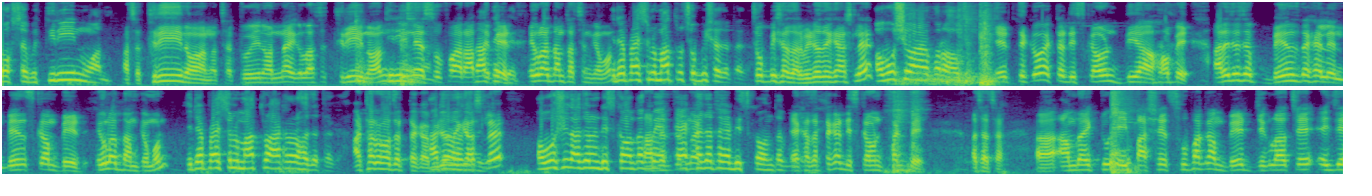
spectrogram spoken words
বক্স থাকবে থ্রি ইন ওয়ান আচ্ছা থ্রি ইন ওয়ান আচ্ছা টু ইন ওয়ান না এগুলো আছে থ্রি ইন ওয়ান Three দিনে সোফা রাতে বেড এগুলোর দাম চাচ্ছেন কেমন? এটা প্রাইস হলো মাত্র চব্বিশ হাজার টাকা। চব্বিশ হাজার ভিডিও দেখে আসলে? অবশ্যই অনার করা হবে। এর থেকেও একটা ডিসকাউন্ট দেওয়া হবে। আর এই যে যে বেঞ্চ দেখাইলেন বেঞ্চ কাম বেড এগুলোর দাম কেমন? এটা প্রাইস হলো মাত্র আঠারো হাজার টাকা। আঠারো হাজার টাকা ভিডিও দেখে আসলে? অবশ্যই তার জন্য ডিসকাউন্ট থাকবে তাদের জন্য এক হাজার টাকা ডিসকাউন্ট থাকবে। এক হাজার টাকা ডিসকাউন্ট থাকবে। আচ্ছা আচ্ছা। আমরা একটু এই পাশে সোফা কাম বেড যেগুলো হচ্ছে এই যে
